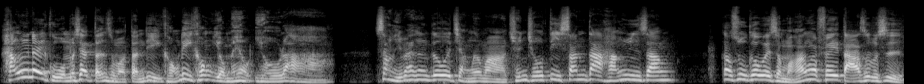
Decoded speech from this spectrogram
航运类股我们现在等什么？等利空，利空有没有？有啦。上礼拜跟各位讲了嘛，全球第三大航运商，告诉各位什么？好像飞达是不是？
